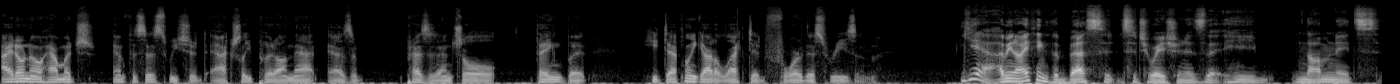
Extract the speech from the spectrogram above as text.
I don't know how much emphasis we should actually put on that as a presidential thing, but he definitely got elected for this reason. Yeah, I mean, I think the best situation is that he nominates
